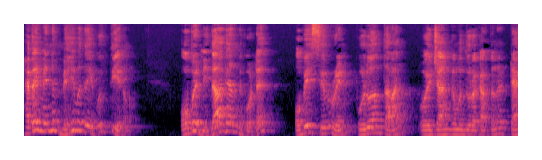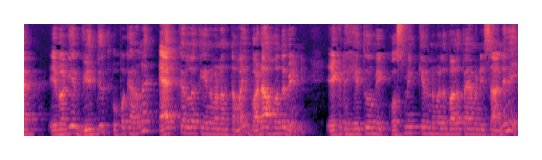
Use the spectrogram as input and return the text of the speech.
හැබැයි මෙන්න මෙහෙම දෙයක්ත් තියෙනවා. ඔබ නිදාගන්නකොට ඔබේ සිරුරෙන් පුළුවන් තරම් ওই ජංගම දුරකථන ටැබ් ඒ වගේ විද්‍යුත් උපකරණ ඈඩ් කරලා තියෙනවා නම් තමයි වඩා හොඳ වෙන්නේ. ඒකට හේතුව මේ කොස්මික් කිරණ වල බලපෑම නිසා නෙවෙයි.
